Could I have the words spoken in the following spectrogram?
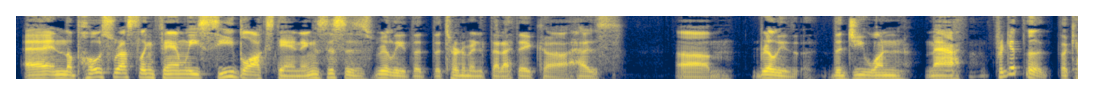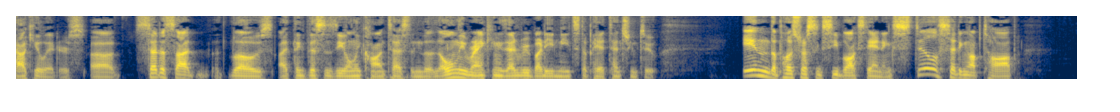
Uh, in the post wrestling family C block standings, this is really the, the tournament that I think uh, has um, really the, the, G1 math. Forget the, the calculators. Uh, set aside those. I think this is the only contest and the only rankings everybody needs to pay attention to. In the post wrestling C block standings, still sitting up top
